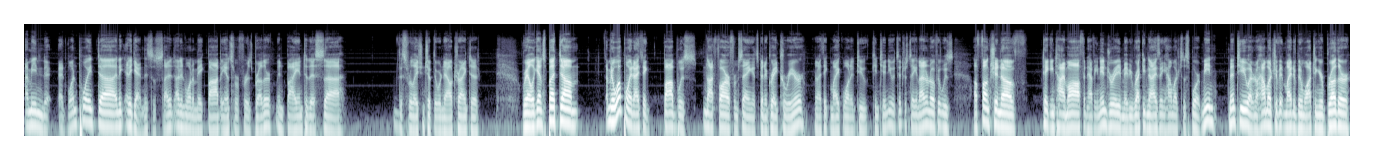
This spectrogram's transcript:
I mean, at one point, uh, and, and again, this is I, did, didn't want to make Bob answer for his brother and buy into this uh, this relationship that we're now trying to rail against. But um, I mean, at one point, I think Bob was not far from saying it's been a great career, and I think Mike wanted to continue. It's interesting, and I don't know if it was a function of taking time off and having an injury, and maybe recognizing how much the sport mean meant to you. I don't know how much of it might have been watching your brother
